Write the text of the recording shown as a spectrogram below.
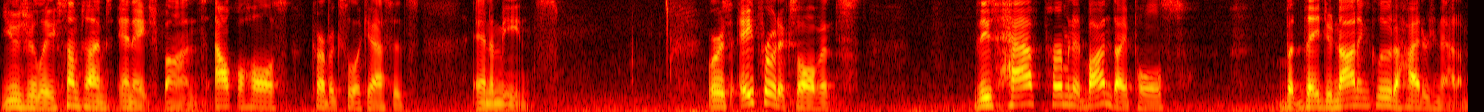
usually, sometimes NH bonds, alcohols, carboxylic acids, and amines. Whereas aprotic solvents, these have permanent bond dipoles, but they do not include a hydrogen atom.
